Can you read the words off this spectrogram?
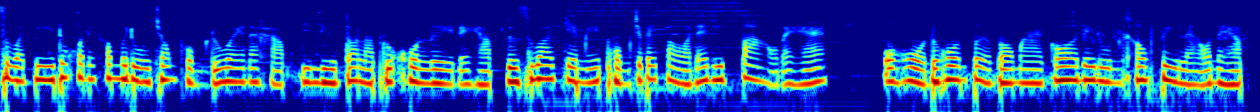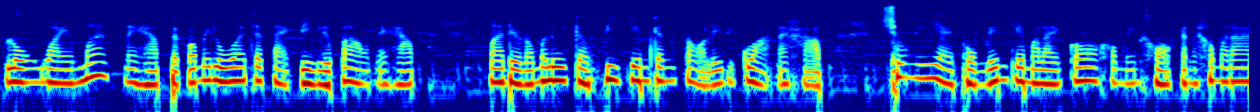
สวัสดีทุกคนที่เข้ามาดูช่องผมด้วยนะครับ ยินดีต้อนรับทุกคนเลยนะครับ ดูซิว่าเกมนี้ผมจะไปต่อได้หรือเปล่านะฮะ โอ้โห ทุกคนเปิดต่อมาก็ได้รุนเข้าฟรีแล้วนะครับ ลงไวมากนะครับ แต่ก็ไม่รู้ว่าจะแตกดีหรือเปล่านะครับ มาเดี๋ยวเรามาลุยกับฟรีเกมกันต่อเลยดีกว่านะครับ ช่วงนี้ใหญ่ผมเล่นเกมอะไรก็คอมเมนต์ขอกันเข้ามาได้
